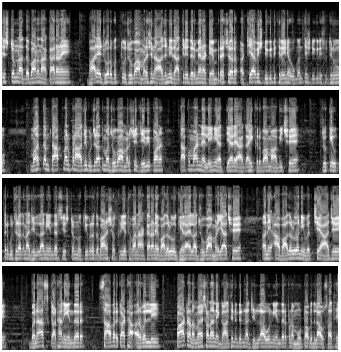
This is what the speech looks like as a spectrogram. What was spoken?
સિસ્ટમના દબાણના કારણે ભારે જોર વધતું જોવા મળશે અને આજની રાત્રિ દરમિયાન ટેમ્પરેચર અઠ્યાવીસ ડિગ્રીથી લઈને ઓગણત્રીસ ડિગ્રી સુધીનું મહત્તમ તાપમાન પણ આજે ગુજરાતમાં જોવા મળશે જેવી પણ તાપમાનને લઈને અત્યારે આગાહી કરવામાં આવી છે. જો કે ઉત્તર ગુજરાતના જિલ્લાની અંદર સિસ્ટમનું તીવ્ર દબાણ સક્રિય થવાના કારણે વાદળો ઘેરાયેલા જોવા મળ્યા છે અને આ વાદળોની વચ્ચે આજે બનાસકાંઠાની અંદર, સાબરકાંઠા, અરવલ્લી, પાટણ, મહેસાણા અને ગાંધીનગરના જિલ્લાઓની અંદર પણ મોટા બદલાવ સાથે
